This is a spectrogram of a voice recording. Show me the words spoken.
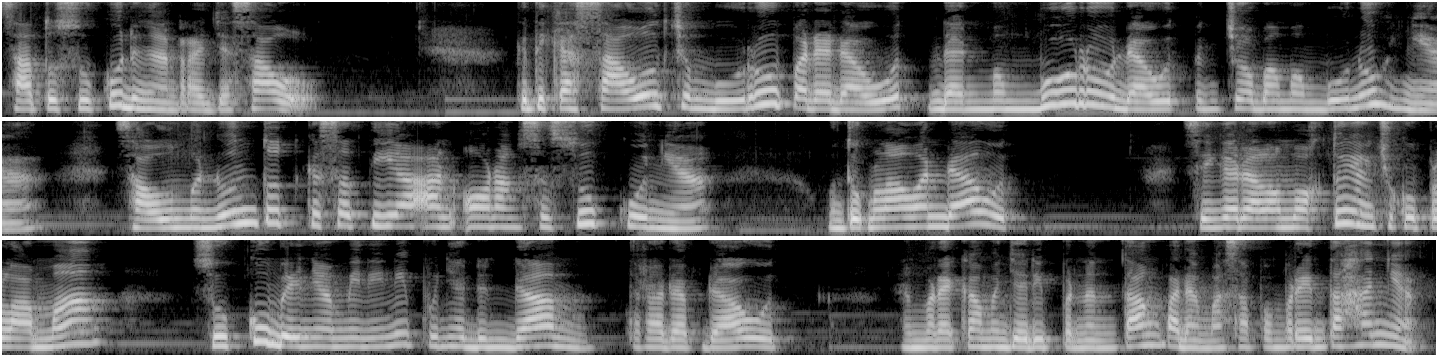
satu suku dengan Raja Saul. Ketika Saul cemburu pada Daud dan memburu Daud mencoba membunuhnya, Saul menuntut kesetiaan orang sesukunya untuk melawan Daud. Sehingga dalam waktu yang cukup lama, suku Benyamin ini punya dendam terhadap Daud dan mereka menjadi penentang pada masa pemerintahannya.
